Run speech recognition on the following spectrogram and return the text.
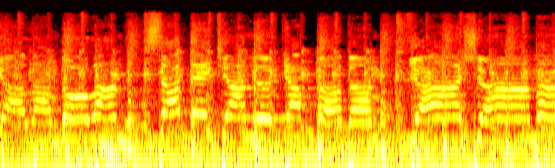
Yalan dolan yapmadan yaşamak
